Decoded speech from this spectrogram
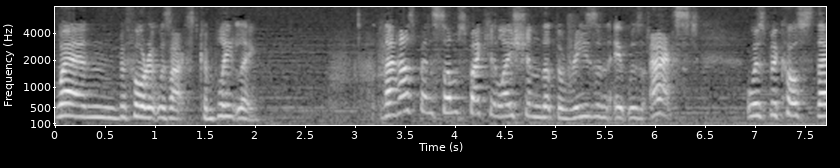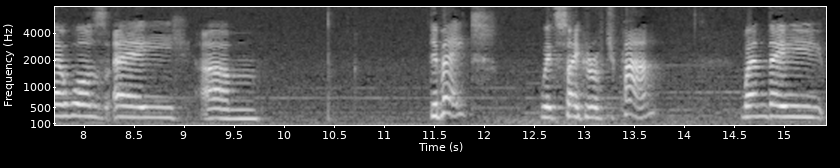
when before it was axed completely. There has been some speculation that the reason it was axed was because there was a um, debate with Sega of Japan when they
